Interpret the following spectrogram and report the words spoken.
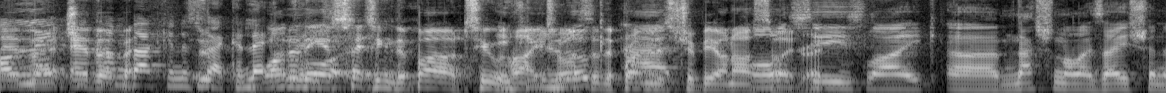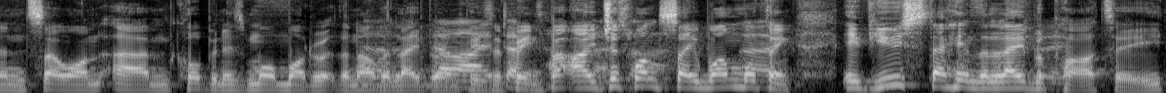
never let you ever. come back in a second. Let I him don't think finish. he's setting the bar too If high you to ask look that the Prime Minister should be on our side. Right? policies like um, nationalisation and so on, um, Corbyn is more moderate than other Labour no, MPs have been. But I just want to say one more thing. If you stay in the Labour. Party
